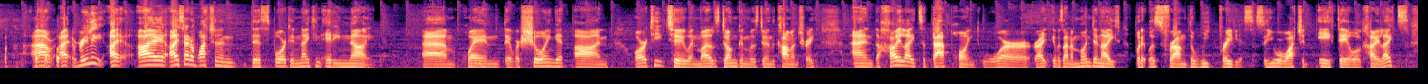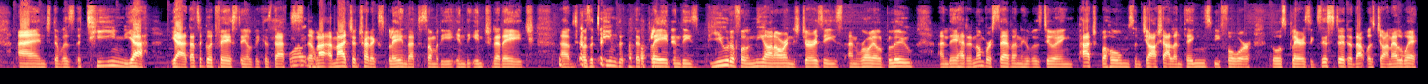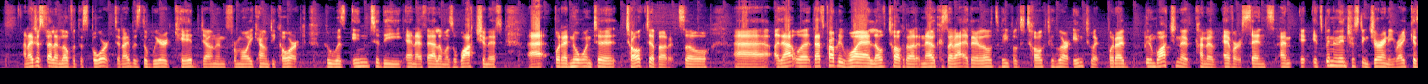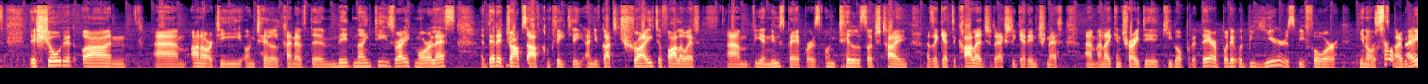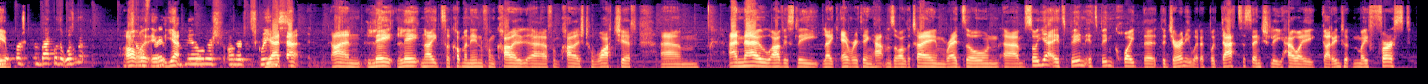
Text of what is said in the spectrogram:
uh, I really I I I started watching this sport in 1989, um, when they were showing it on RT2 and Myles Dungan was doing the commentary. And the highlights at that point were right. It was on a Monday night, but it was from the week previous. So you were watching eight day old highlights, and there was a team. Yeah, yeah, that's a good face, Neil, because that's imagine trying to explain that to somebody in the internet age. Um, there was a team that, that played in these beautiful neon orange jerseys and royal blue, and they had a number seven who was doing Patrick Mahomes and Josh Allen things before those players existed, and that was John Elway. And I just fell in love with the sport, and I was the weird kid down in Fermoy, County Cork, who was into the NFL and was watching it, uh, but had no one to talk to about it. So uh, that was that's probably why I love talking about it now because there are loads of people to talk to who are into it. But I've been watching it kind of ever since, and it, has been an interesting journey, right? Because they showed it on um, on RTE until kind of the mid 90s, right, more or less. And then it drops off completely, and you've got to try to follow it um, via newspapers until such time as I get to college and I actually get internet um, and I can try to keep up with it there. But it would be years before you know I would be able... first come back with it, wasn't it? Oh, well, it, yeah, on our, on screens. Yeah, that, and late late nights are coming in from college uh, from college to watch it. Um, and now obviously like everything happens all the time red zone. Um, so yeah it's been it's been quite the the journey with it. But that's essentially how i got into it. My first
